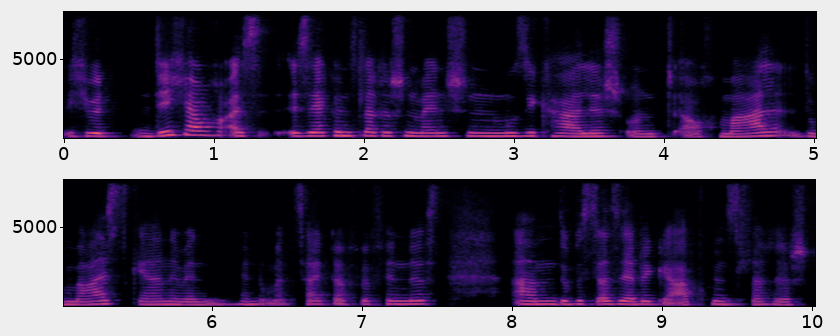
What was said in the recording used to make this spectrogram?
ich würde dich auch als sehr künstlerischen Menschen, musikalisch und auch mal, du malst gerne, wenn, wenn du mal Zeit dafür findest. Ähm, du bist da sehr begabt künstlerisch.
